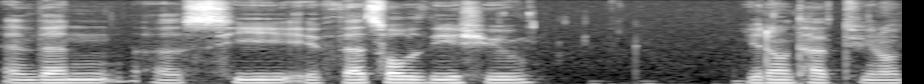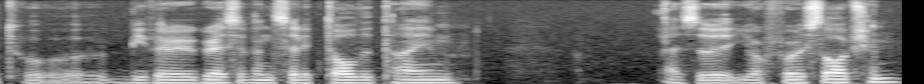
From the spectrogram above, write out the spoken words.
and then uh, see if that solves the issue. You don't have to you know to be very aggressive and select all the time as a, your first option.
